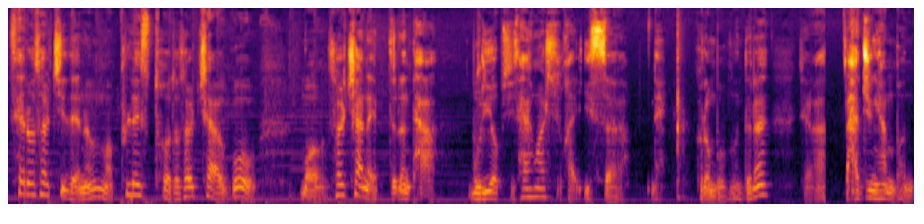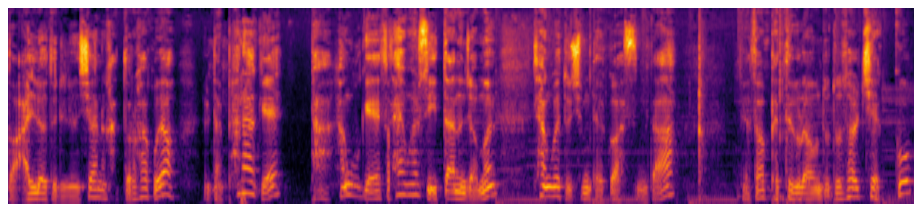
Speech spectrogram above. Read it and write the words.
새로 설치되는 뭐 플레이 스토어도 설치하고 뭐 설치한 앱들은 다 무리 없이 사용할 수가 있어요. 네. 그런 부분들은 제가 나중에 한 번 더 알려드리는 시간을 갖도록 하고요. 일단 편하게 다 한국에서 사용할 수 있다는 점은 참고해 두시면 될 것 같습니다. 그래서 배틀그라운드도 설치했고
